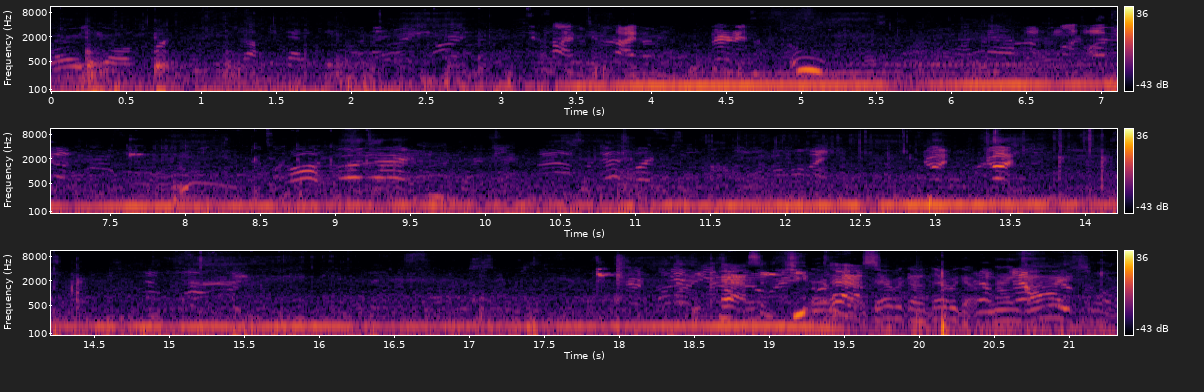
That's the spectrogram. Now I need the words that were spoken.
There you go. Keep passing. Keep There we go, passing. there we go, there we go. Nice. Nice one.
